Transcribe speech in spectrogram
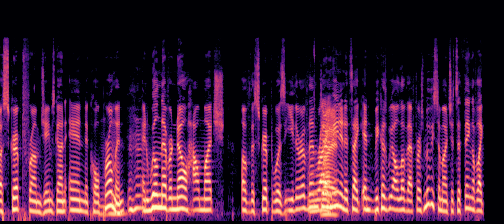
a script from James Gunn and Nicole Mm-hmm. Perlman, and we'll never know how much of the script was either of them. Do you know what I Right. mean? And it's like, and because we all love that first movie so much, it's a thing of like,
